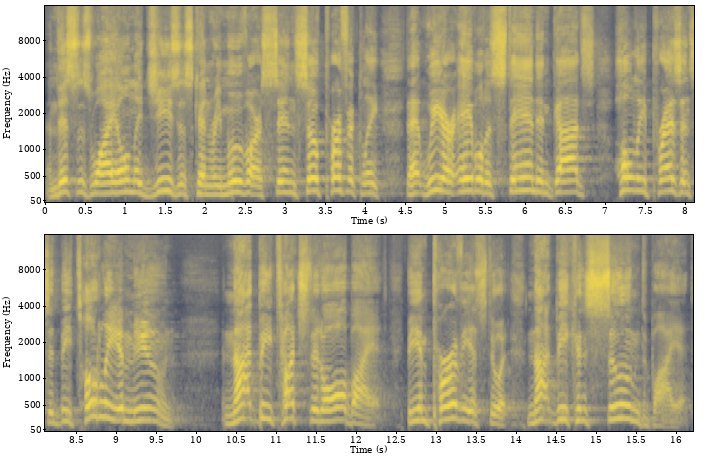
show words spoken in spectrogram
And this is why only Jesus can remove our sins so perfectly that we are able to stand in God's holy presence and be totally immune, not be touched at all by it, be impervious to it, not be consumed by it.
